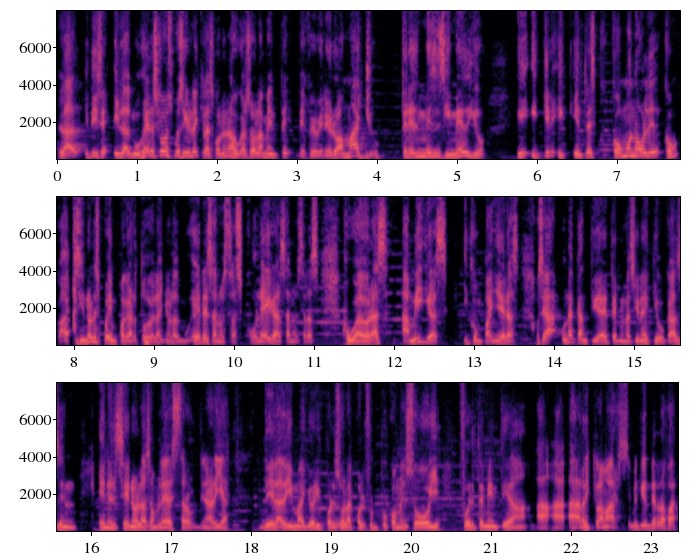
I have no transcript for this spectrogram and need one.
La- dice, ¿y las mujeres cómo es posible que las ponen a jugar solamente de febrero a mayo? Tres meses y medio. Y, entonces, ¿cómo no le, cómo- así no les pueden pagar todo el año a las mujeres, a nuestras colegas, a nuestras jugadoras amigas y compañeras? O sea, una cantidad de determinaciones equivocadas en, en el seno de la Asamblea Extraordinaria de la Di Mayor y por eso la Colfutpo comenzó hoy fuertemente a, a- reclamar, ¿sí me entiende Rafa?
